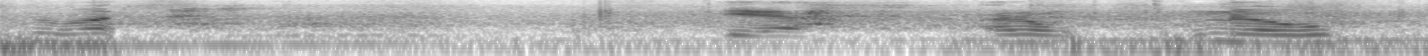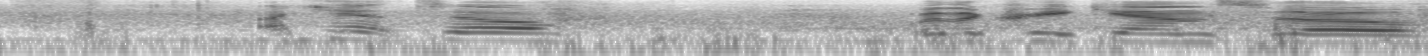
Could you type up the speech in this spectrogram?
you know what? Yeah, I don't know. I can't tell where the creek ends, so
